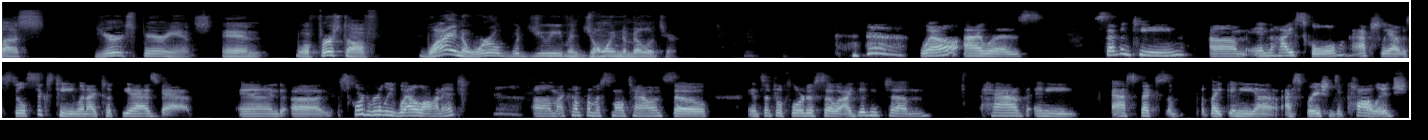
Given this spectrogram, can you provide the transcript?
us your experience and well, first off, why in the world would you even join the military? well, I was 17 um, in high school. Actually, I was still 16 when I took the ASVAB and uh, scored really well on it. Um, I come from a small town, so in Central Florida, so I didn't um, have any aspects of like any uh, aspirations of college,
